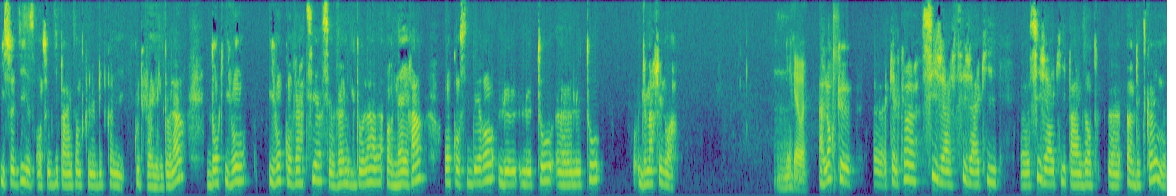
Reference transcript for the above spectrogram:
ils se disent, on se dit par exemple que le Bitcoin coûte 20 000 dollars, donc ils vont ils vont convertir ces 20 000 dollars en naira en considérant le, le taux euh, le taux du marché noir. Alors que euh, quelqu'un, si j'ai si j'ai acquis si j'ai acquis par exemple un Bitcoin,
